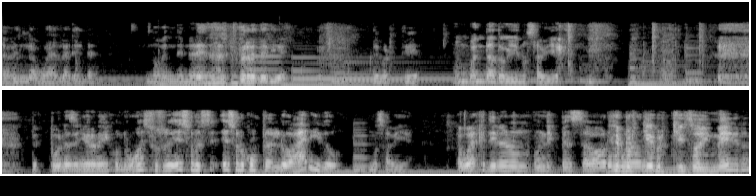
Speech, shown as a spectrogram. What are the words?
a ver la weá de la arena. No venden arena en la ferretería. De partida. Un buen dato que yo no sabía. Después una señora me dijo, no, eso, eso, eso lo compran los áridos. No sabía. La weá es que tienen un, un dispensador. ¿Por weón. qué? Porque soy negro.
